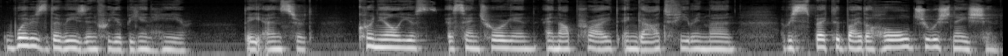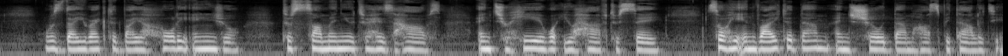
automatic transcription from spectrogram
What is the reason for your being here? They answered, Cornelius, a centurion, an upright and God fearing man, respected by the whole Jewish nation was directed by a holy angel to summon you to his house and to hear what you have to say. So he invited them and showed them hospitality.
